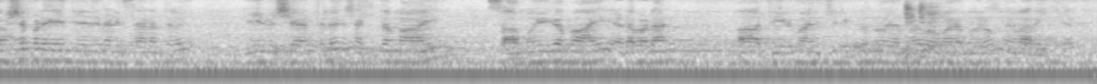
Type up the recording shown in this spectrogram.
ആവശ്യപ്പെടുകയും ചെയ്തതിന്റെ അടിസ്ഥാനത്തിൽ ഈ വിഷയത്തിൽ ശക്തമായി സാമൂഹികമായി ഇടപെടാൻ തീരുമാനിച്ചിരിക്കുന്നു എന്ന് ബഹുമാനപൂർവം ഞങ്ങൾ അറിയിക്കുകയാണ്.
